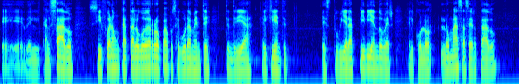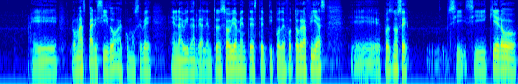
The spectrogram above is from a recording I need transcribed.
del calzado. Si fuera un catálogo de ropa, pues seguramente tendría el cliente estuviera pidiendo ver el color lo más acertado, lo más parecido a como se ve en la vida real. Entonces, obviamente, este tipo de fotografías, pues no sé, si, si quiero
